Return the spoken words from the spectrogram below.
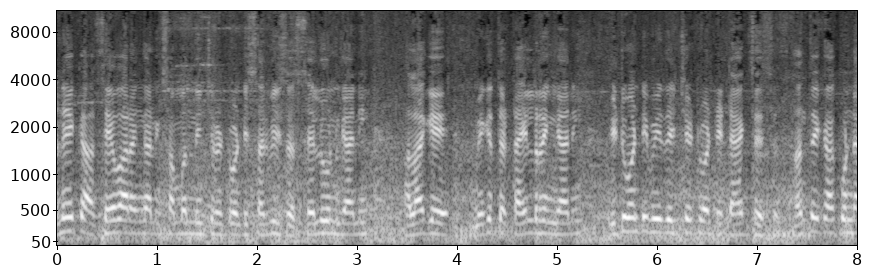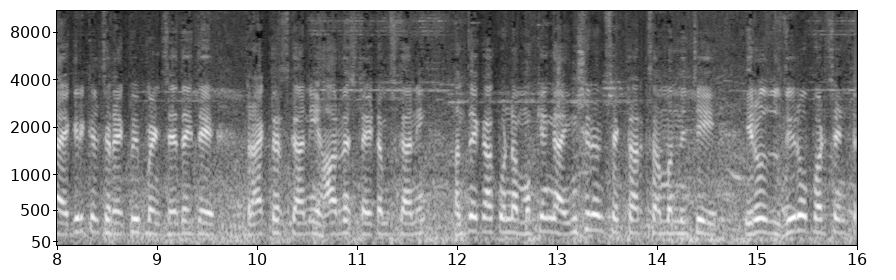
అనేక సేవా రంగానికి సంబంధించినటువంటి సర్వీసెస్ సెలూన్ కానీ అలాగే మిగతా టైలరింగ్ కానీ ఇటువంటి మీద ఇచ్చేటువంటి ట్యాక్సెస్ అంతేకాకుండా అగ్రికల్చర్ ఎక్విప్మెంట్స్ ఏదైతే ట్రాక్టర్స్ కానీ హార్వెస్ట్ ఐటమ్స్ కానీ అంతేకాకుండా ముఖ్యంగా ఇన్సూరెన్స్ సెక్టార్కి సంబంధించి ఈరోజు జీరో పర్సెంట్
